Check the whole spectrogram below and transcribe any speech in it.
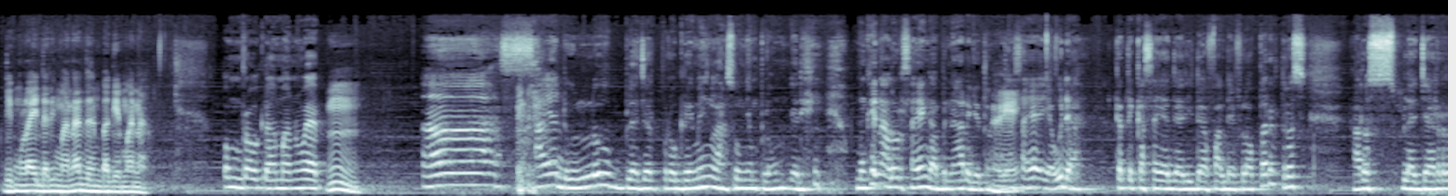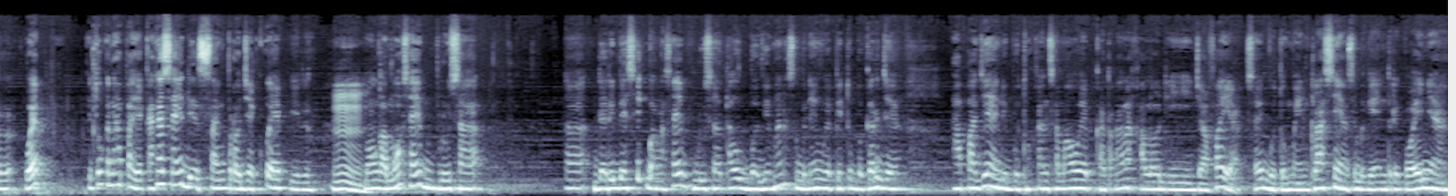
dimulai dari mana dan bagaimana? Pemrograman web. Hmm. Uh, saya dulu belajar programming langsung nyemplung, jadi mungkin alur saya nggak benar gitu. Okay. Saya ya udah, ketika saya jadi Java developer, terus harus belajar web, itu kenapa ya? Karena saya desain project web gitu. Hmm. Mau nggak mau saya berusaha uh, dari basic banget saya berusaha tahu bagaimana sebenarnya web itu bekerja. Apa aja yang dibutuhkan sama web? Katakanlah kalau di Java ya, saya butuh main classnya sebagai entry point-nya.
